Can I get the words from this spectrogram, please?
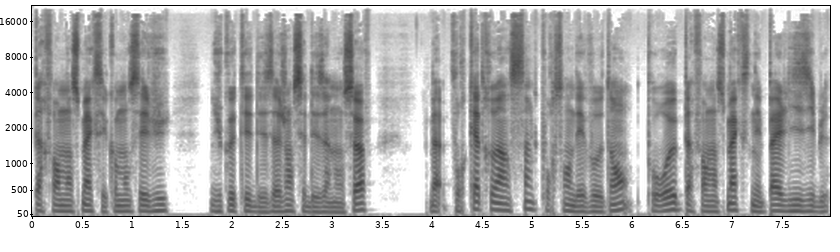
Performance Max et comment c'est vu du côté des agences et des annonceurs. Bah, pour 85% des votants, pour eux, Performance Max n'est pas lisible.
